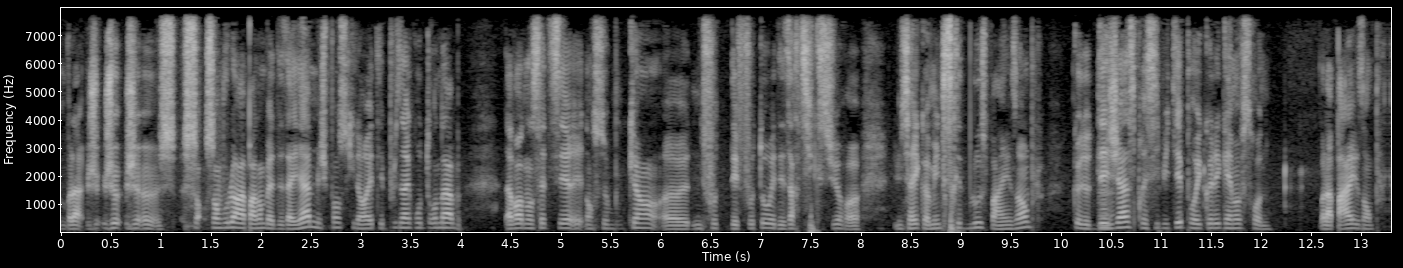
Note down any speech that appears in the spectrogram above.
voilà, je, je, je- sans, sans vouloir par exemple être désagréable, mais je pense qu'il aurait été plus incontournable d'avoir dans cette série, dans ce bouquin, euh, des photos et des articles sur euh, une série comme Hill Street Blues par exemple, que de déjà se précipiter pour y coller Game of Thrones. Voilà, par exemple.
